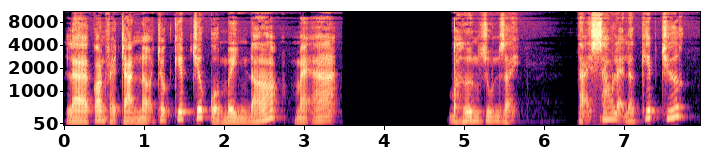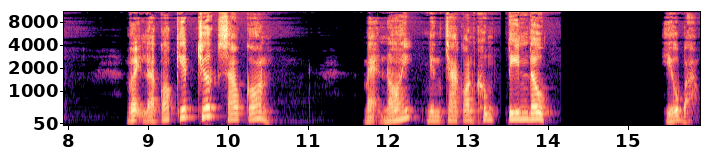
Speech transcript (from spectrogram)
Là con phải trả nợ cho kiếp trước của mình đó, mẹ ạ. Bà Hương run rẩy. Tại sao lại là kiếp trước? Vậy là có kiếp trước sao con? Mẹ nói, nhưng cha con không tin đâu. Hiếu bảo,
